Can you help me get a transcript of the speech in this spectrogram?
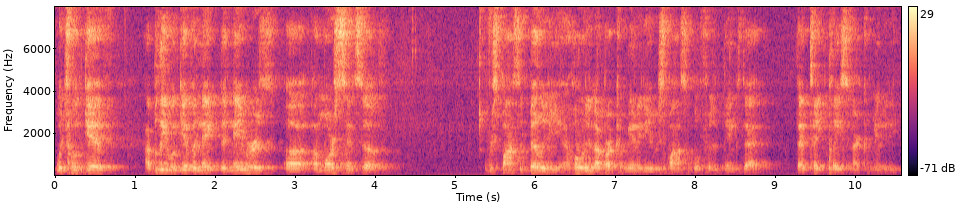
which will give, I believe, will give na- the neighbors uh, a more sense of responsibility and holding up our community responsible for the things that, that take place in our community.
